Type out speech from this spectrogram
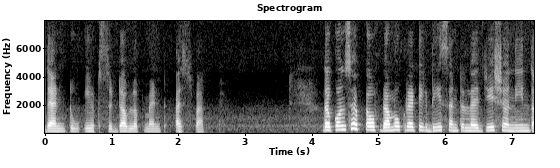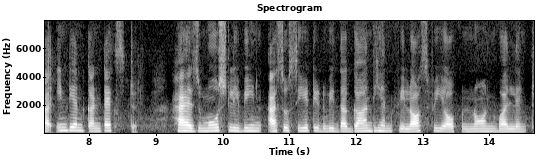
than to its development aspect. The concept of democratic decentralization in the Indian context has mostly been associated with the Gandhian philosophy of non-violent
